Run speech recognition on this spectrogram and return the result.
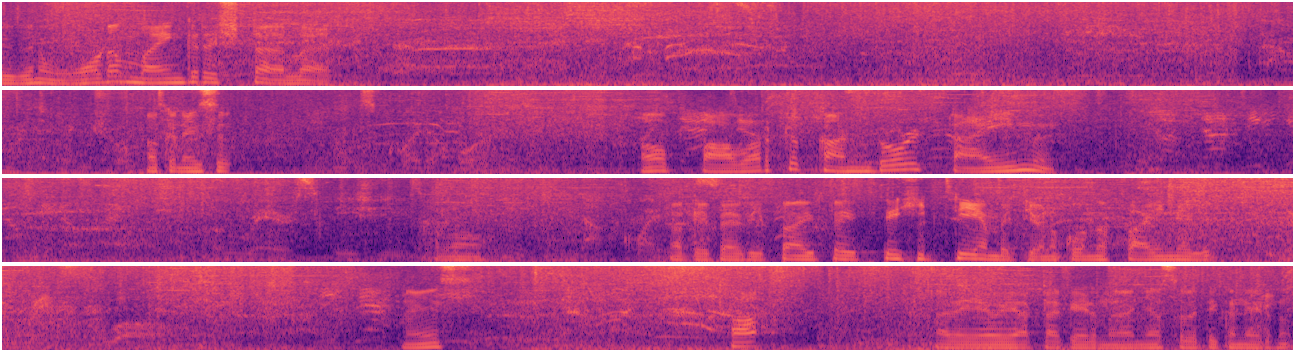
ഇവന് ഓടം ഭയങ്കര ഇഷ്ടമല്ലേ ഓക്കെ നൈസ്. ഓ power to control time. Okay ഇപ്പം ഇപ്പം ഇപ്പം ഇപ്പം ഹിറ്റ് ചെയ്യാൻ പറ്റും എനിക്കൊന്ന് ഫൈനൽ നൈസ് ആ. അതെ അറ്റാക്ക് ആയിരുന്നു. ഞാൻ ശ്രദ്ധിക്കണമായിരുന്നു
